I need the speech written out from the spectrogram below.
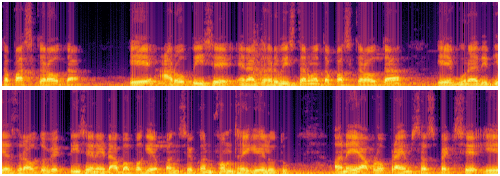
તપાસ કરાવતા એ આરોપી છે, એના ઘર વિસ્તારમાં તપાસ કરાવતા એ ગુનાહિત ઇતિહાસ ધરાવતો વ્યક્તિ છે ને એ ડાબા પગે અપંગ છે કન્ફર્મ થઈ ગયેલું હતું. અને એ આપણો પ્રાઇમ સસ્પેક્ટ છે, એ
